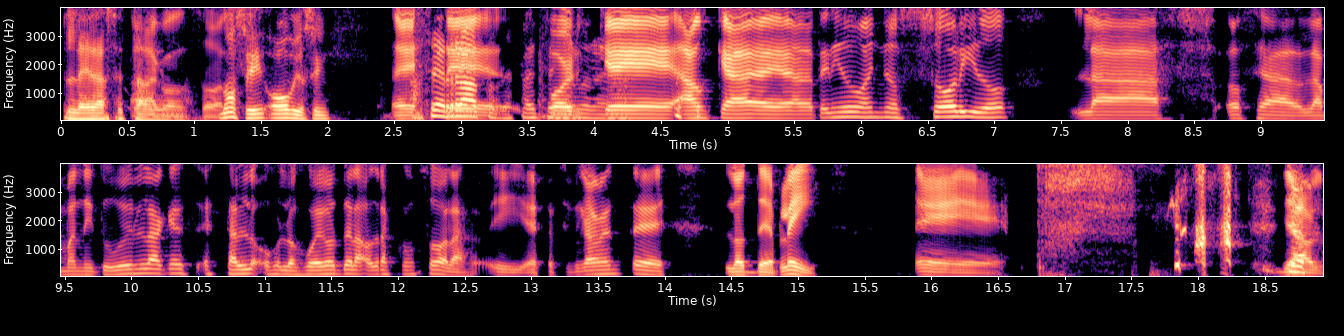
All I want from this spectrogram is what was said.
La edad se a está la viendo. consola. No, sí, obvio, sí. Hace Este, rato que está enseñando la Porque aunque ha ha tenido un año sólido, la, o sea, la magnitud en la que es- están los, los juegos de las otras consolas, y específicamente los de Play, eh, diablo.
